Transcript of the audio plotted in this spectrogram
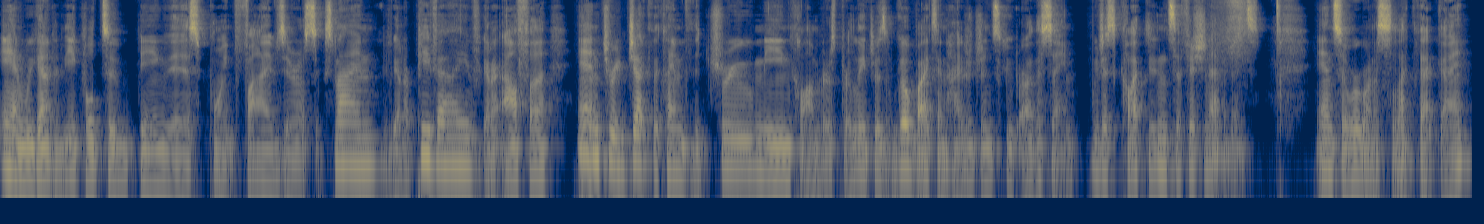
and we got it equal to being this 0.5069. We've got our p-value, we've got our alpha, and to reject the claim that the true mean kilometers per liters of GoBikes and hydrogen scoot are the same. We just collected insufficient evidence. And so we're going to select that guy,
